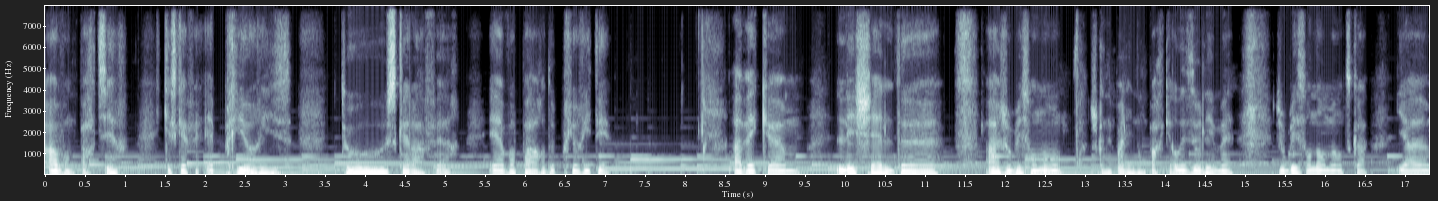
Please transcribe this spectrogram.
avant de partir, qu'est-ce qu'elle fait? Elle priorise tout ce qu'elle a à faire et elle va par de priorité. Avec euh, l'échelle de... Ah, j'ai oublié son nom. Je connais pas les noms par cœur, désolé, mais J'ai oublié son nom, mais en tout cas, il y a, euh,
